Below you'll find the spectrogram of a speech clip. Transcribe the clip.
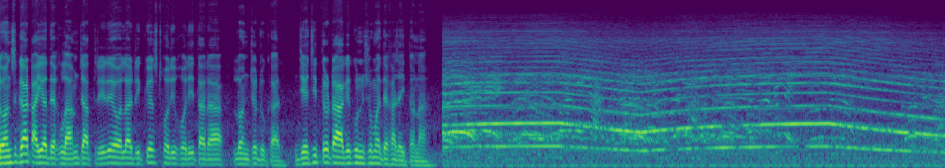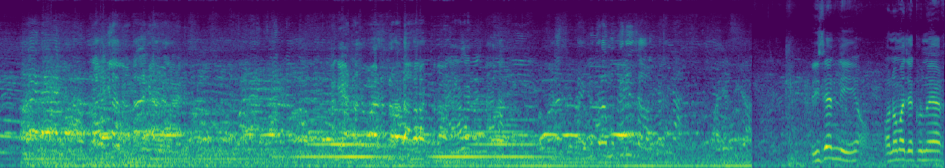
লঞ্চ ঘাট আইয়া দেখলাম, যাত্রীরে ওলা রিকোয়েস্ট করি করি তারা লঞ্চে ঢুকার। যে চিত্রটা আগে কোনো সময় দেখা যাইতো না। রিসেন্টলি অনমাজে কোনো এক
